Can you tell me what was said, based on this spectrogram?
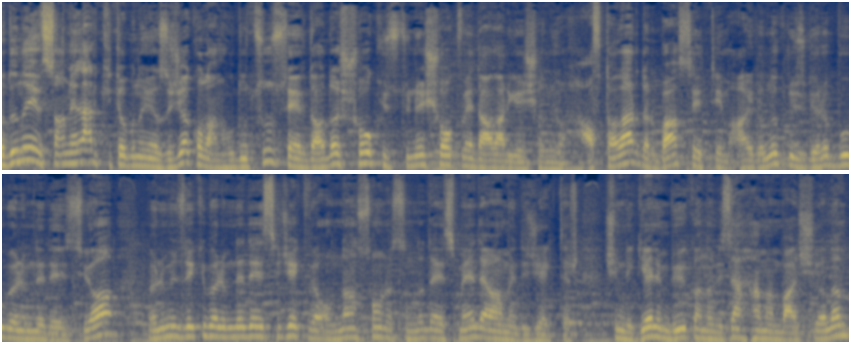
Adını efsaneler kitabına yazacak olan Hudutsuz Sevda'da şok üstüne şok vedalar yaşanıyor. Haftalardır bahsettiğim ayrılık rüzgarı bu bölümde de esiyor. Önümüzdeki bölümde de esecek ve ondan sonrasında da esmeye devam edecektir. Şimdi gelin büyük analize hemen başlayalım.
